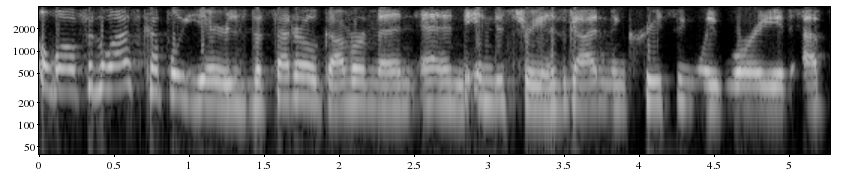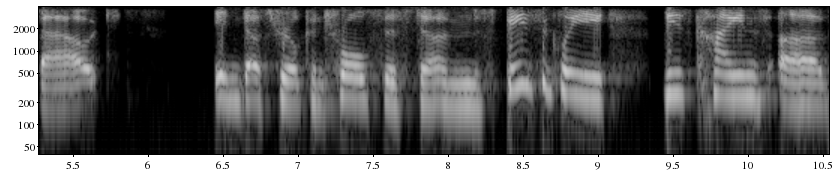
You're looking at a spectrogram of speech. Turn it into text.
Well, for the last couple of years, the federal government and industry has gotten increasingly worried about industrial control systems, basically these kinds of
